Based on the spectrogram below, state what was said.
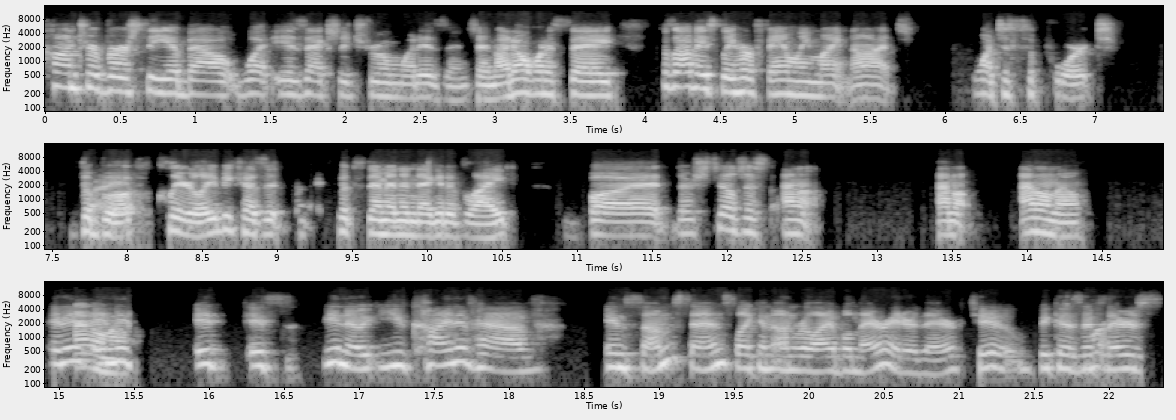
controversy about what is actually true and what isn't. And I don't want to say because obviously her family might not want to support the right. book clearly because it puts them in a negative light. But they're still just I don't I don't I don't know. And it, and know. It, it it's you know you kind of have in some sense like an unreliable narrator there too because if right. there's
